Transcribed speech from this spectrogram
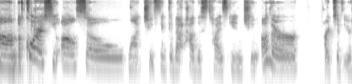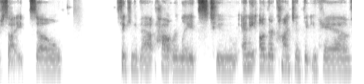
Um, of course, you also want to think about how this ties into other parts of your site. So thinking about how it relates to any other content that you have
